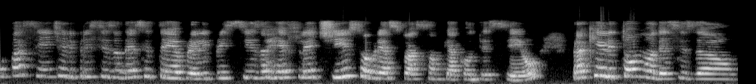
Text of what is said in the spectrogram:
O paciente ele precisa desse tempo, ele precisa refletir sobre a situação que aconteceu, para que ele tome uma decisão,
